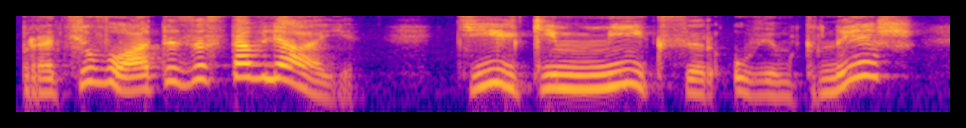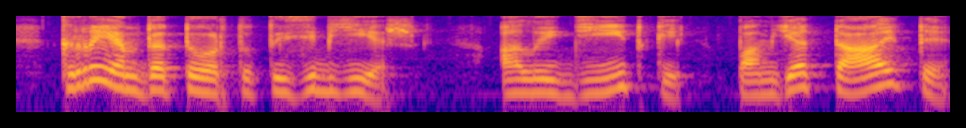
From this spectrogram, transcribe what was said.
працювати заставляє. Тільки міксер увімкнеш, крем до торту ти зіб'єш. Але, дітки, пам'ятайте,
